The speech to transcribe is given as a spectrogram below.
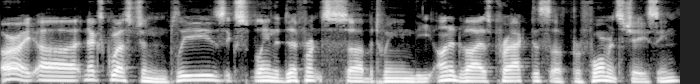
All right. Uh, next question. Please explain the difference uh, between the unadvised practice of performance chasing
